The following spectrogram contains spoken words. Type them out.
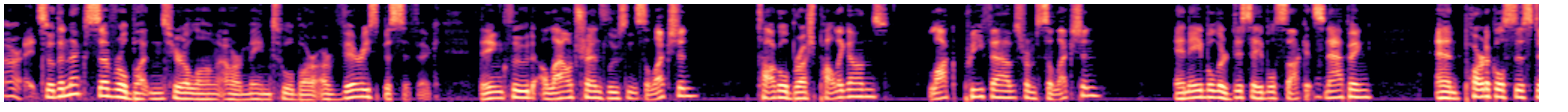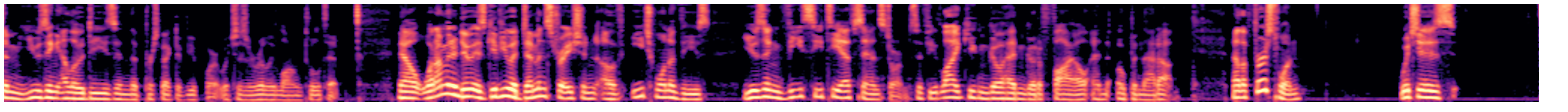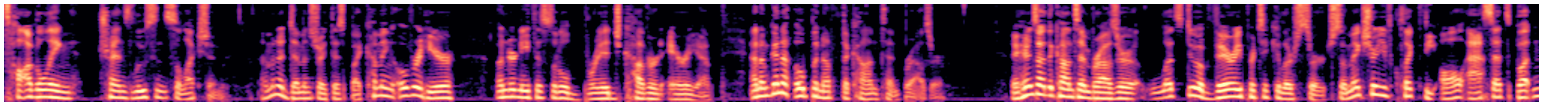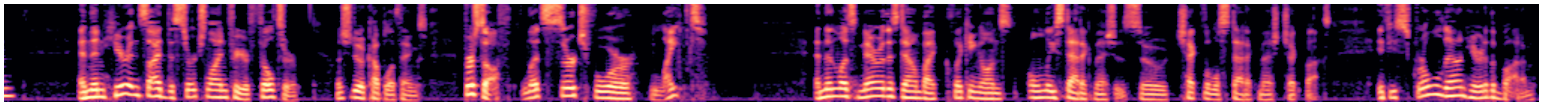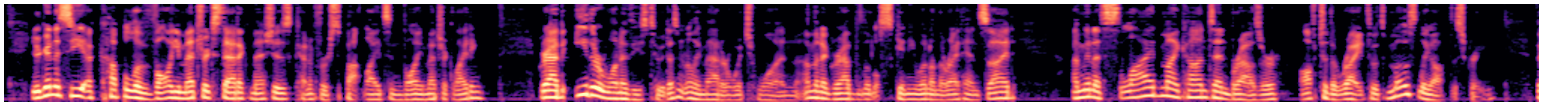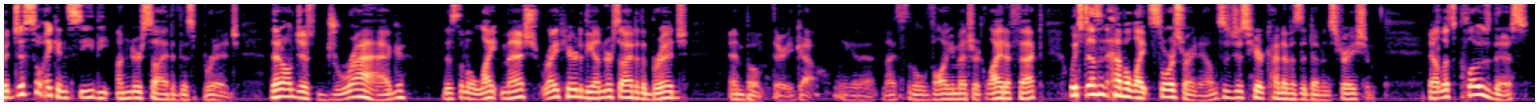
Alright, so the next several buttons here along our main toolbar are very specific. They include Allow Translucent Selection, Toggle Brush Polygons, Lock Prefabs from Selection, Enable or Disable Socket Snapping, and Particle System using LODs in the Perspective Viewport, which is a really long tooltip. Now, what I'm going to do is give you a demonstration of each one of these using VCTF Sandstorm. So if you'd like, you can go ahead and go to File and open that up. Now, the first one which is toggling translucent selection. I'm going to demonstrate this by coming over here underneath this little bridge covered area, and I'm going to open up the content browser. Now, here inside the content browser, let's do a very particular search. So make sure you've clicked the All Assets button, and then here inside the search line for your filter, let's do a couple of things. First off, let's search for light. And then let's narrow this down by clicking on only static meshes. So check little static mesh checkbox. If you scroll down here to the bottom, you're going to see a couple of volumetric static meshes, kind of for spotlights and volumetric lighting. Grab either one of these two. It doesn't really matter which one. I'm going to grab the little skinny one on the right hand side. I'm going to slide my content browser off to the right, so it's mostly off the screen. But just so I can see the underside of this bridge, then I'll just drag this little light mesh right here to the underside of the bridge and boom, there you go. You get a nice little volumetric light effect, which doesn't have a light source right now. This is just here kind of as a demonstration. Now let's close this.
